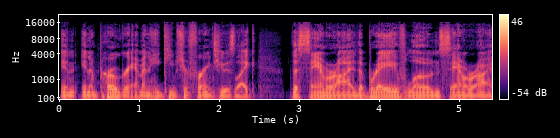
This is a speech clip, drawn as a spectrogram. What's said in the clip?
in in a program and he keeps referring to you as like the samurai, the brave lone samurai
